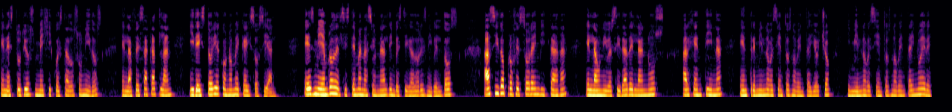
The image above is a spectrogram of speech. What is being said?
en Estudios México-Estados Unidos en la FESA Catlán y de Historia Económica y Social. Es miembro del Sistema Nacional de Investigadores Nivel 2. Ha sido profesora invitada en la Universidad de Lanús, Argentina, entre 1998 y 1999.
